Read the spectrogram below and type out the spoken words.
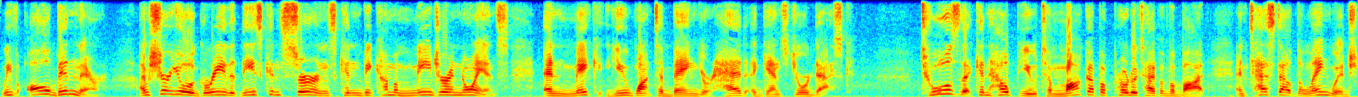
We've all been there. I'm sure you'll agree that these concerns can become a major annoyance and make you want to bang your head against your desk. Tools that can help you to mock up a prototype of a bot and test out the language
